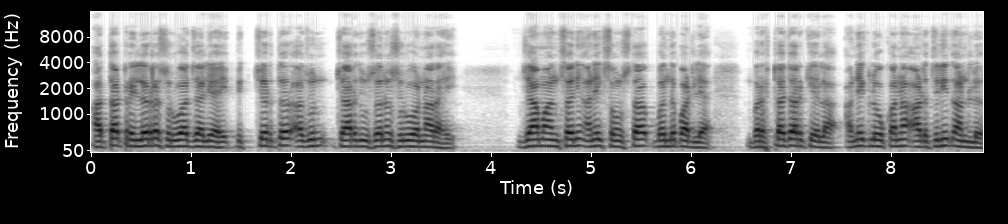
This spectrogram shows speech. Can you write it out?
आता ट्रेलरला सुरुवात झाली आहे. पिक्चर तर अजून चार दिवसानं सुरू होणार आहे. ज्या माणसांनी अनेक संस्था बंद पाडल्या भ्रष्टाचार केला अनेक लोकांना अडचणीत आणलं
